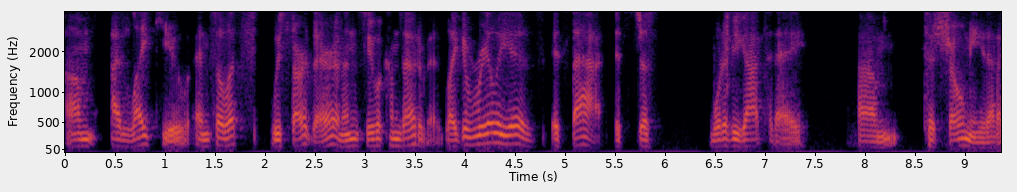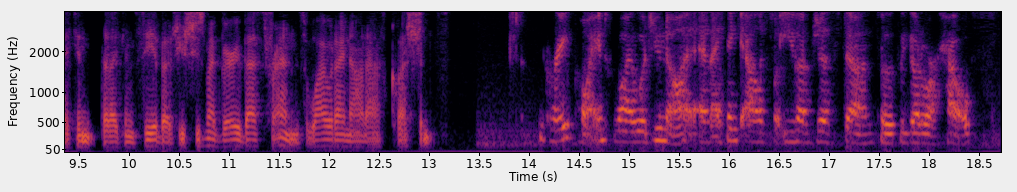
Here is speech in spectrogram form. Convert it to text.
Um, I like you. And so let's, we start there and then see what comes out of it. Like it really is, it's that, it's just, what have you got today? Um, to show me that I can, that I can see about you. She's my very best friend. So why would I not ask questions? Great point. Why would you not? And I think, Alex, what you have just done. So if we go to our house,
